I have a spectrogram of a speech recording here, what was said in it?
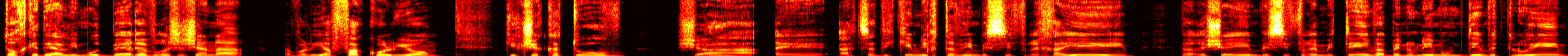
תוך כדי הלימוד בערב ראש השנה, אבל היא יפה כל יום. כי כשכתוב שהצדיקים נכתבים בספרי חיים, והרשעים בספרי מתים, והבינונים עומדים ותלויים,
